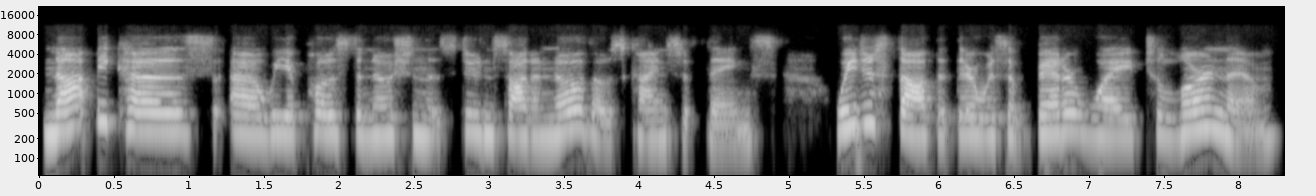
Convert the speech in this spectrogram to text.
not because uh, we opposed the notion that students ought to know those kinds of things. We just thought that there was a better way to learn them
